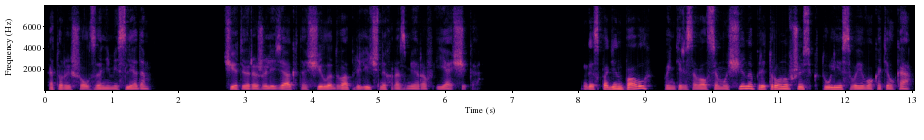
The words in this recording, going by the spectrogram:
который шел за ними следом. Четверо железяк тащило два приличных размеров ящика. «Господин Павл?» – поинтересовался мужчина, притронувшись к тулье своего котелка.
